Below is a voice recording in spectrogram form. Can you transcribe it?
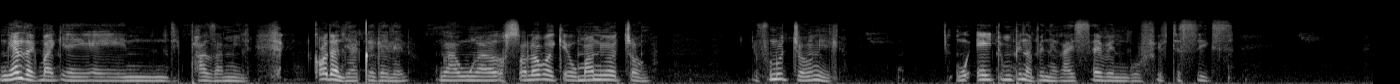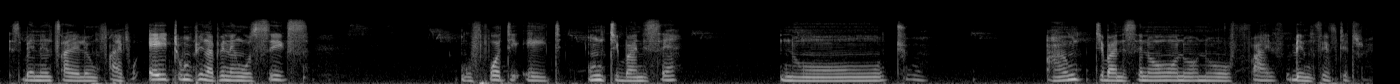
Ingenzeka uba ke ndiphazamile kodwa ndiyaqikelela ungasoloko ke umane uyojonga. Ndifuna ujonge ke u-eight umphindaphinde kayi-seven ngu-fifty-six. Sibe nentsalelo engu-five u-eight umphindaphinde ngo-six ngu-forty-eight. Umdibanise no-two. Hayi umdibanise no-five ibe ngu-fifty-three.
